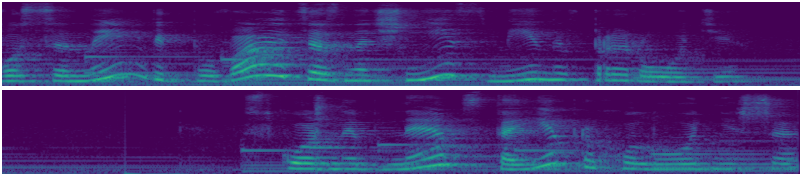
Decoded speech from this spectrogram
Восени відбуваються значні зміни в природі. З кожним днем стає прохолодніше.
